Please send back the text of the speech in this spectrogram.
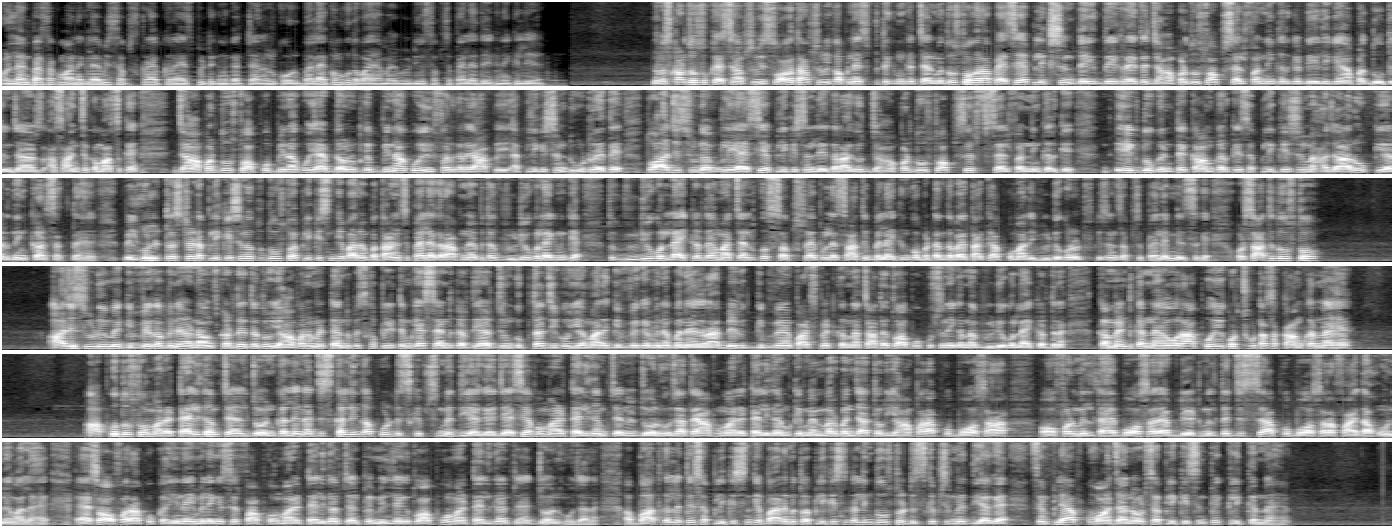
Online पैसा कमाने के लिए अभी सब्सक्राइब करें एस पी टेक्निकल चैनल को और बेल आइकन को दबाएँ हमें वीडियो सबसे पहले देखने के लिए। नमस्कार दोस्तों कैसे हैं आप सभी? स्वागत है आप सभी का अपने एसपी टेक्निकल चैनल में। दोस्तों अगर आप ऐसे एप्लीकेशन दे, देख रहे थे जहाँ पर दोस्तों आप सेल्फ अर्निंग करके डेली के यहाँ पर दो तीन हज़ार आसानी से कमा सकें जहाँ पर दोस्तों आपको बिना कोई ऐप डाउनलोड के बिना कोई रिफर करे आप एप्लीकेशन ढूंढ रहे थे तो आज इस वीडियो आपके लिए ऐसी एप्लीकेशन लेकर आ गए जहाँ पर दोस्तों आप सिर्फ़ सेल्फ अर्निंग करके एक दो घंटे काम करके इस एप्लीकेशन में हज़ारों की अर्निंग कर सकते हैं। बिल्कुल ट्रस्टेड एप्लीकेशन है तो दोस्तों एप्लीकेशन के बारे में बताने से पहले अगर आपने अभी तक वीडियो को लाइक नहीं किया तो वीडियो को लाइक कर दे हमारे चैनल को सब्सक्राइब कर साथ ही बेलाइकन को बटन दबाएँ ताकि आपको हमारी वीडियो का नोटिफिकेशन सबसे पहले मिल सके। और साथ ही दोस्तों, आज इस वीडियो में गिव्वे का विनर अनाउंस कर देते तो यहाँ पर हमने टेन रुपीज़ का पेटीएम कैश सेंड कर दिया। अर्जुन गुप्ता जी को ये हमारे गिव्वे के विनर बने। अगर आप भी गिव्वे में पार्टिसिपेट करना चाहते हैं तो आपको कुछ नहीं करना, वीडियो को लाइक कर देना कमेंट करना है, और आपको एक और छोटा सा काम करना है। आपको दोस्तों हमारा टेलीग्राम चैनल ज्वाइन कर लेना, जिसका लिंक आपको डिस्क्रिप्शन में दिया गया है। जैसे आप हमारा टेलीग्राम चैनल ज्वाइन हो जाते हैं, आप हमारे टेलीग्राम के मेंबर बन जाते हैं और यहाँ पर आपको बहुत सारा ऑफ़र मिलता है, बहुत सारे अपडेट मिलते हैं, जिससे आपको बहुत सारा फ़ायदा होने वाला है। ऐसा ऑफ़र आपको कहीं नहीं मिलेंगे, सिर्फ़ आपको हमारे टेलीग्राम चैनल पर मिल जाएँगे तो आपको हमारे टेलीग्राम चैनल ज्वाइन हो जाना है। अब बात कर लेते हैं इस एप्लीकेशन के बारे में तो एप्लीकेशन का लिंक दोस्तों डिस्क्रिप्शन में दिया गया है। सिंपली आपको वहाँ जाना और उस एप्लीकेशन पर क्लिक करना है।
